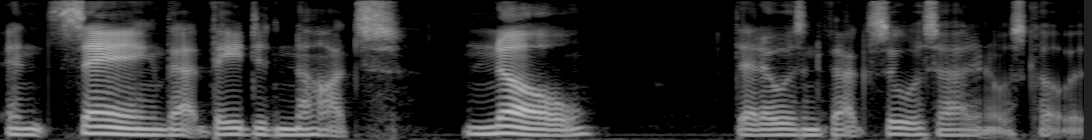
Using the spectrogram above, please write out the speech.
in saying that they did not know that it was in fact suicide and it was COVID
